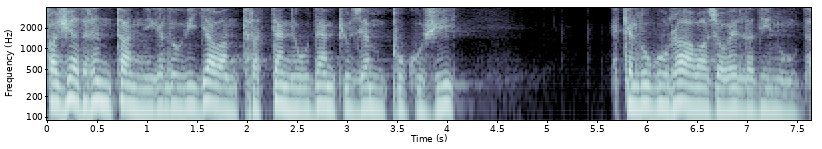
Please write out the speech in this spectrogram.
Faceva trent'anni che lo pigliava intrattenne un tempio sempre così e che lo curava sovella di nuda.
